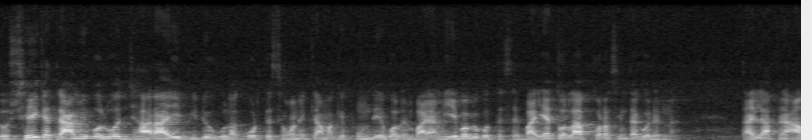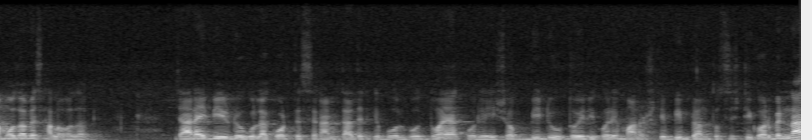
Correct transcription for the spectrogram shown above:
তো সেই ক্ষেত্রে আমি বলব, যারা এই ভিডিওগুলো করতেছে, অনেকে আমাকে ফোন দিয়ে বলেন, ভাই, আমি এভাবে করতেছে, ভাই, এত লাভ করার চিন্তা করেন না। তাইলে আপনার আমও যাবে, সালাও যাবে। যারা এই ভিডিওগুলো করতেছেন, আমি তাদেরকে বলব, দয়া করে এইসব ভিডিও তৈরি করে মানুষকে বিভ্রান্ত সৃষ্টি করবেন না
